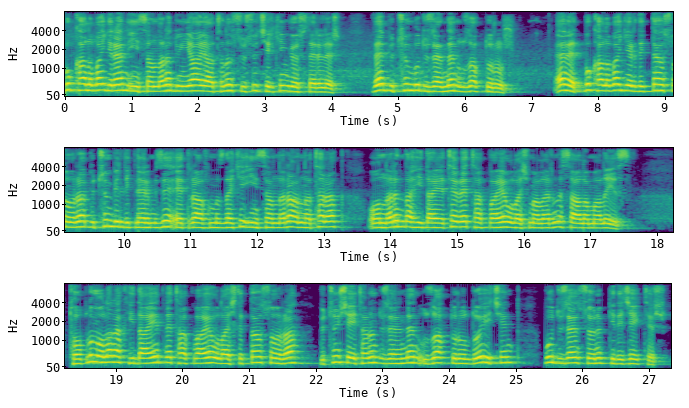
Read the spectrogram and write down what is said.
Bu kalıba giren insanlara dünya hayatının süsü çirkin gösterilir ve bütün bu düzenden uzak durur. Evet, bu kalıba girdikten sonra bütün bildiklerimizi etrafımızdaki insanlara anlatarak onların da hidayete ve takvaya ulaşmalarını sağlamalıyız. Toplum olarak hidayet ve takvaya ulaştıktan sonra bütün şeytanın düzeninden uzak durulduğu için bu düzen sönüp gidecektir.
